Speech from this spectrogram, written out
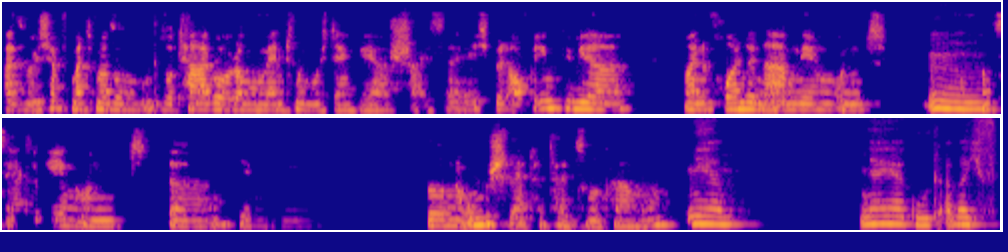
also ich habe manchmal so, so Tage oder Momente, wo ich denke, ja, scheiße, ich will auch irgendwie wieder meine Freunde in den Arm nehmen und mm. auf Konzerte gehen und äh, irgendwie so eine Unbeschwertheit halt zurückhaben. Ne? Ja. Naja, gut, aber ich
